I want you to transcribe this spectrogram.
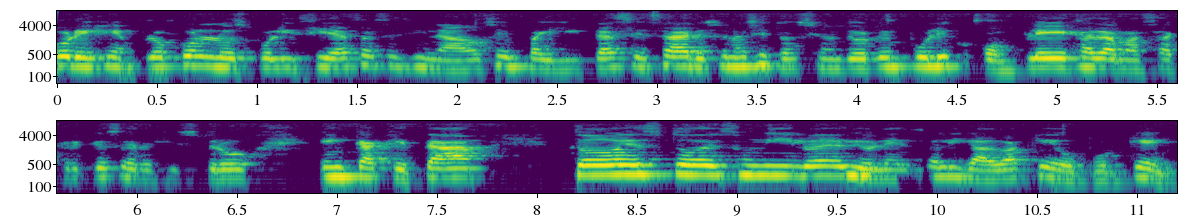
por ejemplo, con los policías asesinados en Pailita Cesar. Es una situación de orden público compleja, la masacre que se registró en Caquetá. Todo esto es un hilo de violencia ligado a qué o por qué.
